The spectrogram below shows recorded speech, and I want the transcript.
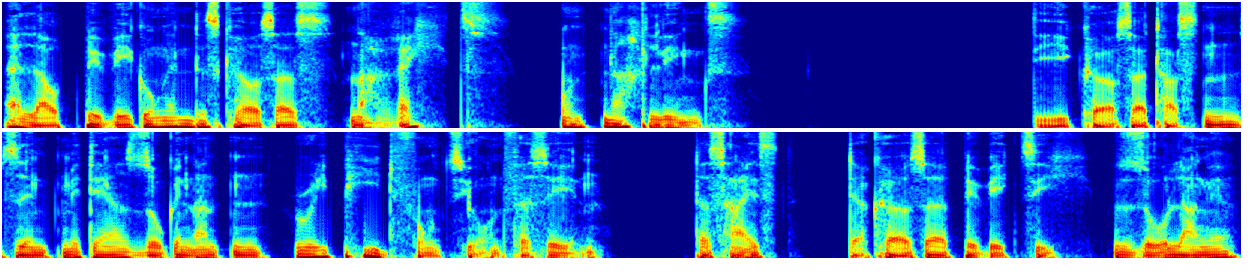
erlaubt Bewegungen des Cursors nach rechts und nach links. Die Cursor-Tasten sind mit der sogenannten Repeat-Funktion versehen. Das heißt, der Cursor bewegt sich so lange,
